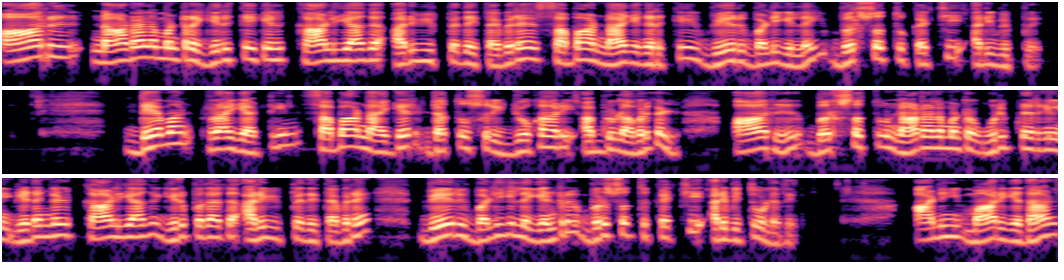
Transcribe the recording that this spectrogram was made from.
ஆறு நாடாளுமன்ற இருக்கைகள் காலியாக அறிவிப்பதை தவிர சபாநாயகருக்கு வேறு வழியில்லை. பெர்சத்து கட்சி அறிவிப்பு. டேவான் ராயாட்டின் சபாநாயகர் டத்தோஸ்ரீ ஜொஹாரி அப்துல் அவர்கள் ஆறு பர்சத்து நாடாளுமன்ற உறுப்பினர்களின் இடங்கள் காலியாக இருப்பதாக அறிவிப்பதை தவிர வேறு வழியில்லை என்று பர்சத்து கட்சி அறிவித்துள்ளது. அணி மாறியதால்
